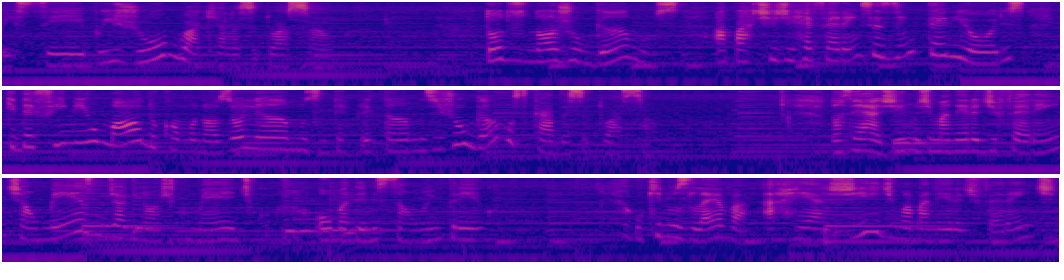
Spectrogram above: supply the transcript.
percebo e julgo aquela situação. Todos nós julgamos a partir de referências interiores que definem o modo como nós olhamos, interpretamos e julgamos cada situação. Nós reagimos de maneira diferente ao mesmo diagnóstico médico ou uma demissão no emprego. O que nos leva a reagir de uma maneira diferente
